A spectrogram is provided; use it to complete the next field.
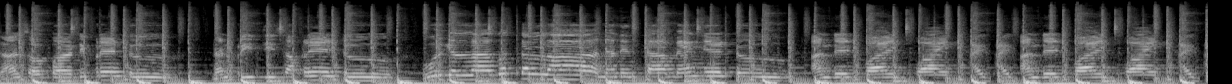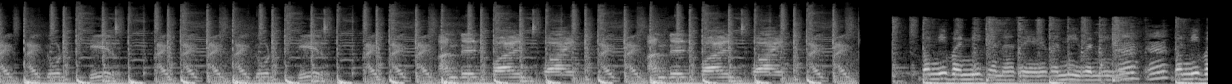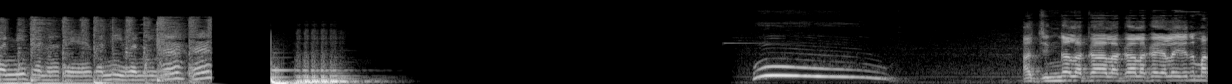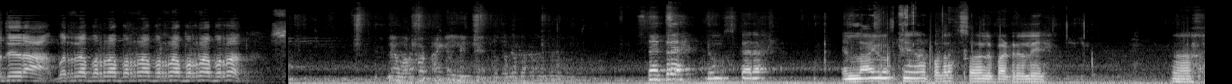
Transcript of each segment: ನಾನ್ ಸ್ವಲ್ಪ ಡಿಫ್ರೆಂಟು ನನ್ ಪ್ರೀತಿ ಸಪ್ರೇಟು ಊರಿಗೆಲ್ಲ ಗೊತ್ತಲ್ಲ ನಾನೆಂತ magnet hundred point point I, I, hundred point point I I, I don't I I I I, I don't I I I, I, hundred point point I I hundred point point I I ಬನ್ನಿ ಬನ್ನಿ ಜನರೇ ಬನ್ನಿ ಬನ್ನಿ. ಬನ್ನಿ ಬನ್ನಿ ಜನರೇ ಬನ್ನಿ ಬನ್ನಿ. ಆ ಜಿಂಗ ಲಕ ಲಕ ಲಕ ಎಲ್ಲ ಏನು ಮಾಡ್ತಿದ್ರಾ ಬರ್ರ ಬರ್ರ ಬರ್ರ ಬರ್ರ ಬರ್ರ ಬರ್ರ. ಸ್ನೇಹಿತರೆ, ನಮಸ್ಕಾರ. ಎಲ್ಲ ಇವತ್ತು ಏನಪ್ಪ ಅಂದ್ರೆ ಸೋನಲ್ ಬ್ಯಾಟ್ರಿಯಲ್ಲಿ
